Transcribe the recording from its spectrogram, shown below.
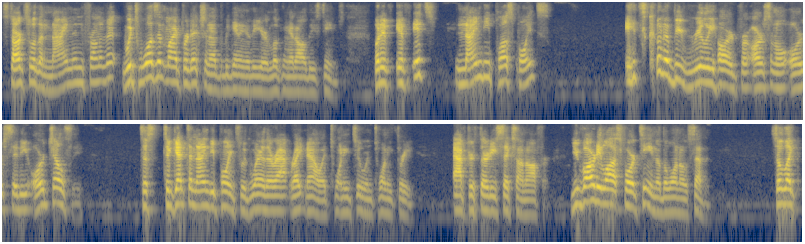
starts with a nine in front of it, which wasn't my prediction at the beginning of the year, looking at all these teams, but if if it's 90 plus points, it's going to be really hard for Arsenal or City or Chelsea to, to get to 90 points with where they're at right now at 22 and 23 after 36 on offer. You've already lost 14 of the 107. So, like,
